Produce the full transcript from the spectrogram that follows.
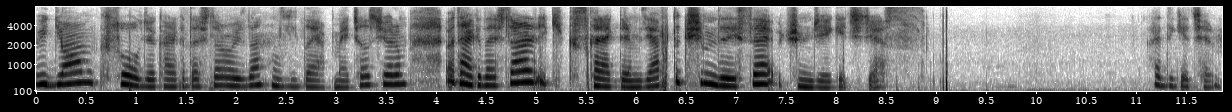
Videom kısa olacak arkadaşlar. O yüzden hızlı da yapmaya çalışıyorum. Evet arkadaşlar iki kız karakterimizi yaptık. Şimdi ise üçüncüye geçeceğiz. Hadi geçelim.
